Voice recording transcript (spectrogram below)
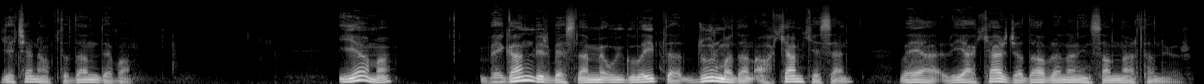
Geçen haftadan devam. İyi ama vegan bir beslenme uygulayıp da durmadan ahkam kesen veya riyakarca davranan insanlar tanıyorum.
